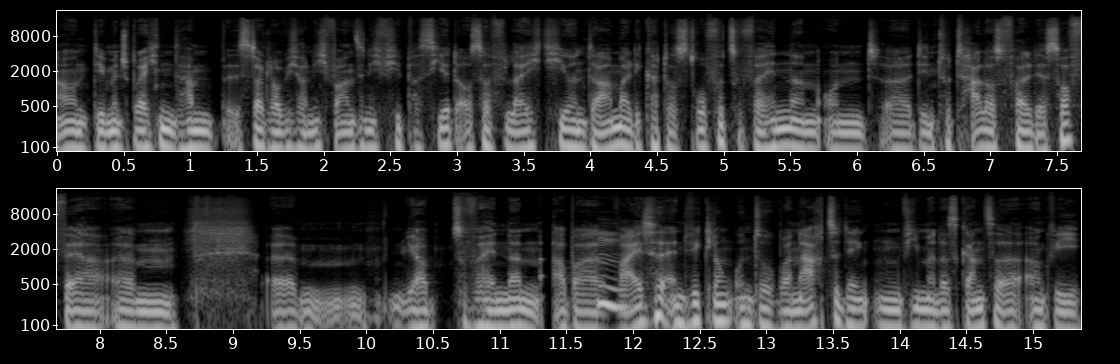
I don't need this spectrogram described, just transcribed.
Und dementsprechend haben, ist da, glaube ich, auch nicht wahnsinnig viel passiert, außer vielleicht hier und da mal die Katastrophe zu verhindern und äh, den Totalausfall der Software ähm, ähm, ja, zu verhindern. Aber mhm. Weiterentwicklung und darüber nachzudenken, wie man das Ganze irgendwie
